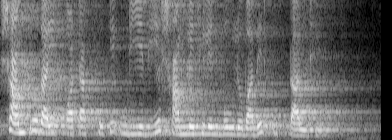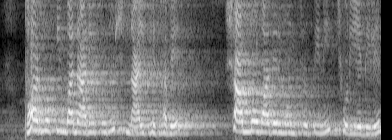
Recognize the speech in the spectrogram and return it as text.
সাম্প্রদায়িক কটাক্ষকে উড়িয়ে দিয়ে সামলেছিলেন মৌলবাদের উত্তাল ঢেউ। ধর্ম কিংবা নারী পুরুষ নাই ভেদাভেদ। সাম্যবাদের মন্ত্র তিনি ছড়িয়ে দিলেন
